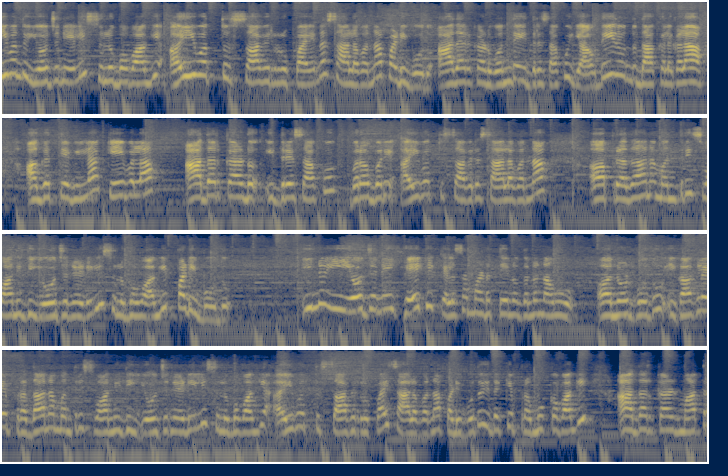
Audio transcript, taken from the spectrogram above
ಈ ಒಂದು ಯೋಜನೆಯಲ್ಲಿ ಸುಲಭವಾಗಿ ಐವತ್ತು ಸಾವಿರ ರೂಪಾಯಿನ ಸಾಲವನ್ನ ಪಡಿಬಹುದು ಆಧಾರ್ ಕಾರ್ಡ್ ಒಂದೇ ಇದ್ರೆ ಸಾಕು, ಯಾವುದೇ ಒಂದು ದಾಖಲೆಗಳ ಅಗತ್ಯವಿಲ್ಲ. ಕೇವಲ ಆಧಾರ್ ಕಾರ್ಡ್ ಇದ್ರೆ ಸಾಕು, ಬರೋಬ್ಬರಿ ಐವತ್ತು ಸಾವಿರ ಸಾಲವನ್ನ ಪ್ರಧಾನ ಪ್ರಧಾನಮಂತ್ರಿ ಸ್ವಾನಿಧಿ ಯೋಜನೆಯಡಿಯಲ್ಲಿ ಸುಲಭವಾಗಿ ಪಡಿಬಹುದು ಇನ್ನು ಈ ಯೋಜನೆ ಹೇಗೆ ಕೆಲಸ ಮಾಡುತ್ತೆ ಅನ್ನೋದನ್ನ ನಾವು ನೋಡಬಹುದು ಈಗಾಗಲೇ ಪ್ರಧಾನಮಂತ್ರಿ ಸ್ವಾನಿಧಿ ಯೋಜನೆ ಅಡಿಯಲ್ಲಿ ಸುಲಭವಾಗಿ ಐವತ್ತು ಸಾವಿರ ರೂಪಾಯಿ ಸಾಲವನ್ನ ಪಡಿಬಹುದು ಇದಕ್ಕೆ ಪ್ರಮುಖವಾಗಿ ಆಧಾರ್ ಕಾರ್ಡ್ ಮಾತ್ರ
